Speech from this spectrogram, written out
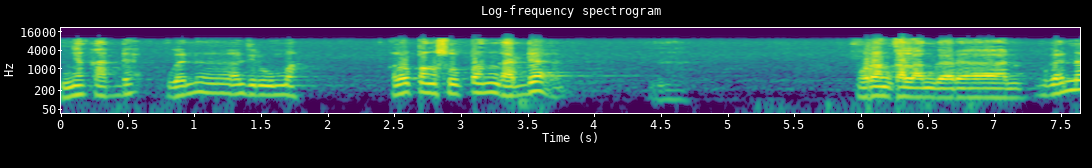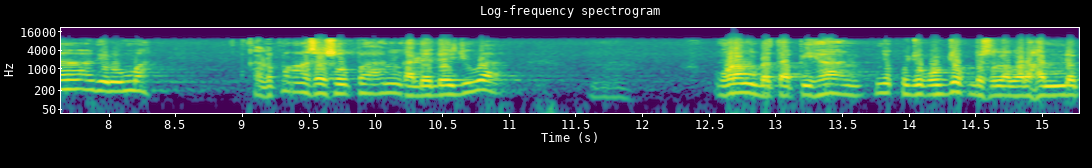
Nya kada gana di rumah. Kalau pangsupan kada nah, orang kalanggaran gana di rumah kalau pangasa supan kada ada juga orang betapihan nya kujuk-kujuk beselawar handep.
